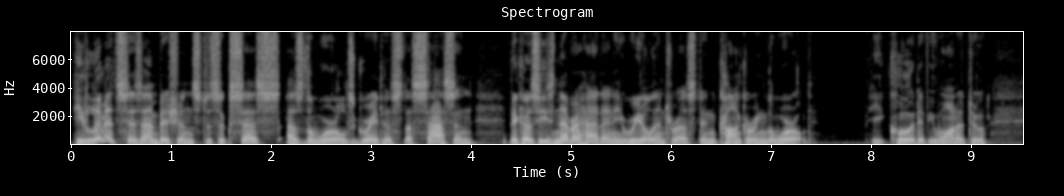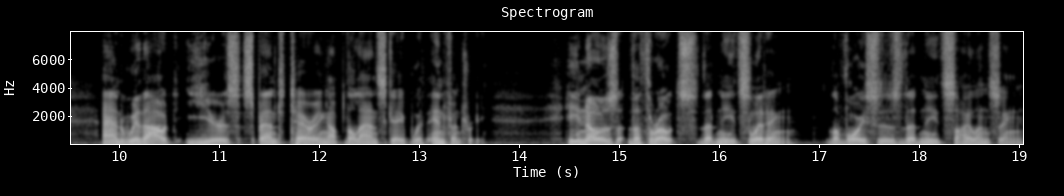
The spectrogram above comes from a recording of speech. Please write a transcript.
He limits his ambitions to success as the world's greatest assassin because he's never had any real interest in conquering the world. He could if he wanted to, and without years spent tearing up the landscape with infantry. He knows the throats that need slitting, the voices that need silencing,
